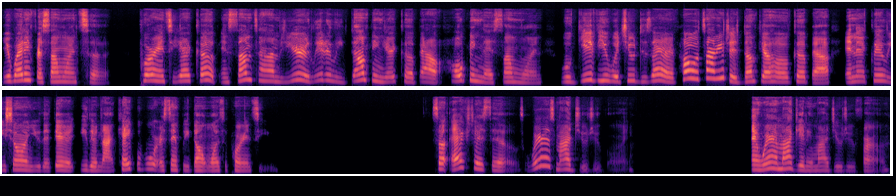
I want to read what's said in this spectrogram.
You're waiting for someone to pour into your cup, and sometimes you're literally dumping your cup out, hoping that someone will give you what you deserve. Whole time you just dumped your whole cup out, and they're clearly showing you that they're either not capable or simply don't want to pour into you. So ask yourselves, where is my juju going? And where am I getting my juju from?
